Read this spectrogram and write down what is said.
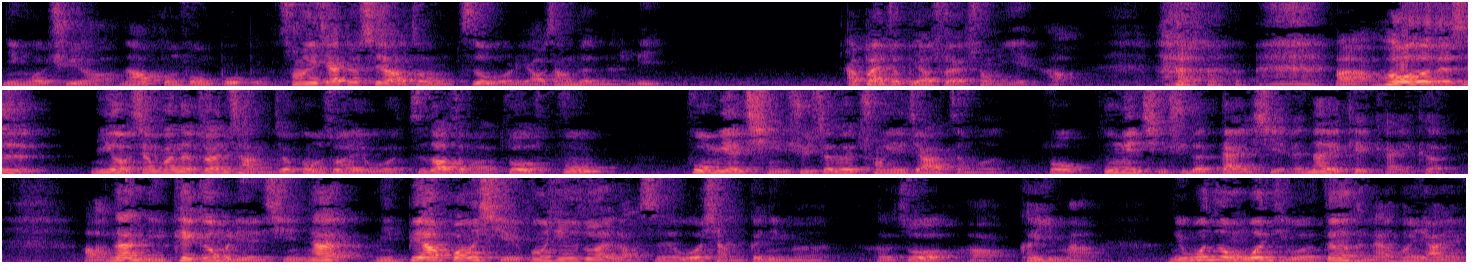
粘回去哈，然后缝缝补补。创业家就是要有这种自我疗伤的能力，啊，不然就不要出来创业哈。啊，或或者是你有相关的专场，你就跟我说，哎，我知道怎么做负负面情绪针对创业家怎么做负面情绪的代谢，哎，那也可以开课。好，那你可以跟我们联系。那你不要光写一封信说，哎，老师，我想跟你们合作，好，可以吗？你问这种问题，我真的很难回答你。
